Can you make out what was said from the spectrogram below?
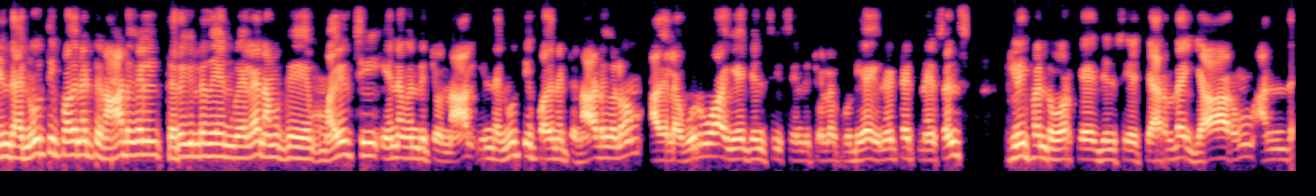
இந்த நூத்தி பதினெட்டு நாடுகள் தருகின்றது என்பதில் நமக்கு மகிழ்ச்சி என்னவென்று சொன்னால் இந்த நூத்தி பதினெட்டு நாடுகளும் அதுல உருவா ஏஜென்சிஸ் என்று சொல்லக்கூடிய United Nations relief and work ஏஜென்சியை சேர்ந்த யாரும் அந்த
